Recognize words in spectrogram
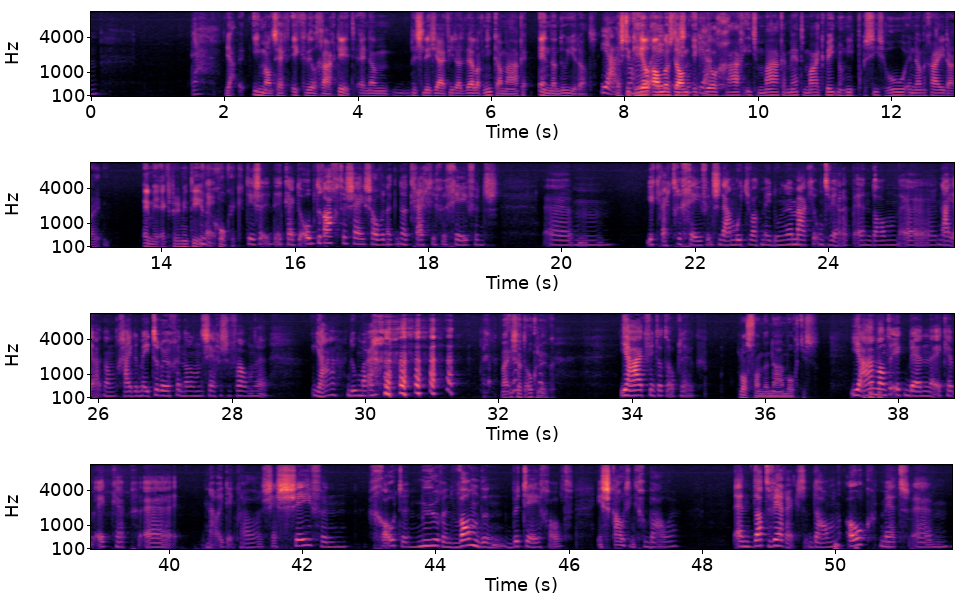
ja, Ja, iemand zegt: ik wil graag dit. En dan beslis jij of je dat wel of niet kan maken. En dan doe je dat. ja, dat is natuurlijk heel anders dan: een- ik ja. wil graag iets maken met, maar ik weet nog niet precies hoe. En dan ga je daar mee experimenteren, Nee. gok ik. Het is, eh, kijk, de opdrachten zijn zo, dan, dan krijg je gegevens. Ehm, je krijgt gegevens, daar moet je wat mee doen. En dan maak je ontwerp. En dan, eh, nou ja, dan ga je ermee terug en dan zeggen ze van, eh, ja, doe maar. Maar is dat ook leuk? ja, ik vind dat ook leuk. Los van de naambordjes. Ja, want ik ben, ik heb, ik heb eh, nou, ik denk wel zes, zeven grote muren, wanden betegeld in scoutinggebouwen. En dat werkt dan ook met, ehm,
